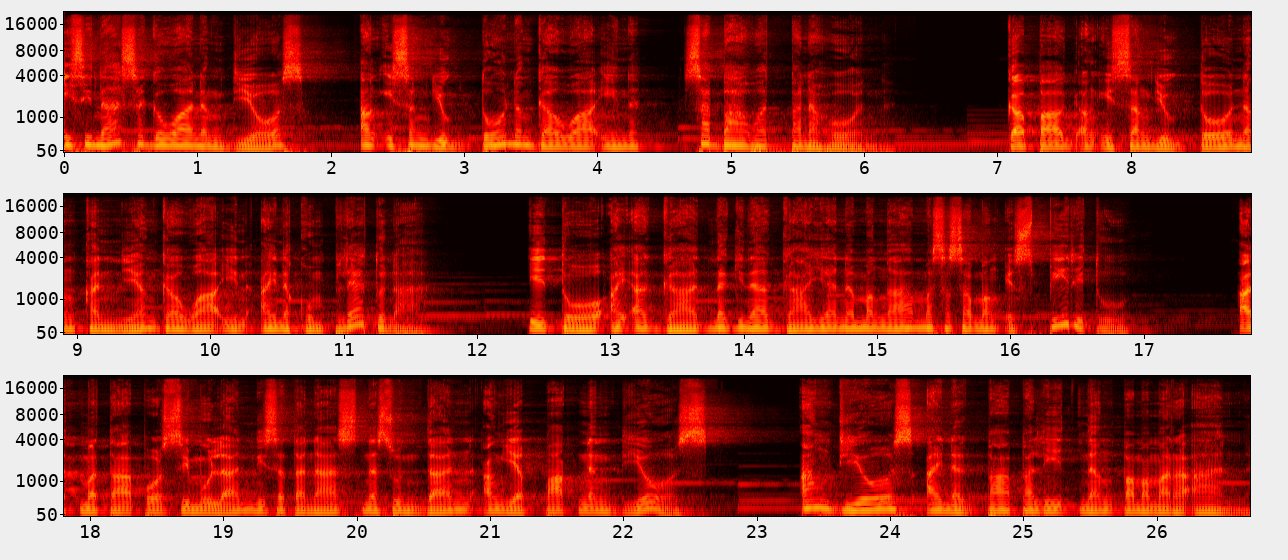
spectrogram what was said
isinasagawa ng Diyos ang isang yugto ng gawain sa bawat panahon. Kapag ang isang yugto ng kanyang gawain ay nakumpleto na, ito ay agad na ginagaya ng mga masasamang espiritu at matapos simulan ni Satanas na sundan ang yapak ng Diyos, ang Diyos ay nagpapalit ng pamamaraan.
